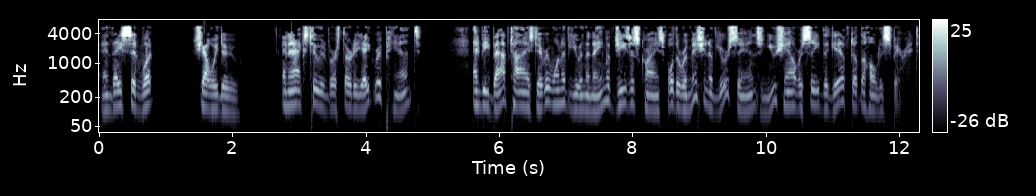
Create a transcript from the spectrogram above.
And they said, What shall we do? In Acts 2 and verse 38, repent and be baptized every one of you in the name of Jesus Christ for the remission of your sins, and you shall receive the gift of the Holy Spirit.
